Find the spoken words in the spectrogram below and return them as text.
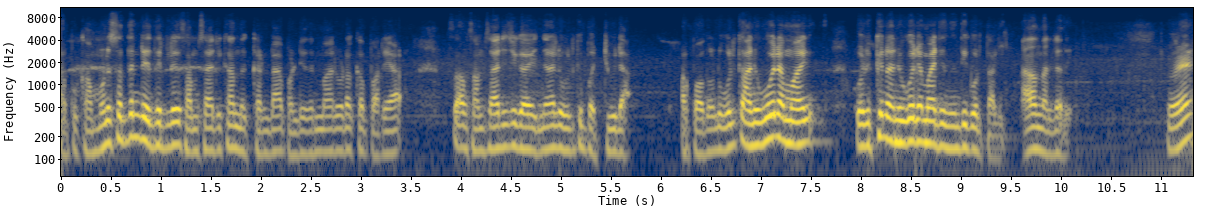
അപ്പോൾ കമ്മ്യൂണിസത്തിന്റെ എതിരിൽ സംസാരിക്കാൻ നിൽക്കണ്ട പണ്ഡിതന്മാരോടൊക്കെ പറയാ സംസാരിച്ചു കഴിഞ്ഞാൽ ഓൾക്ക് പറ്റൂല. അപ്പോൾ അതുകൊണ്ട് ഓൾക്ക് അനുകൂലമായി ഒഴുക്കിന് അനുകൂലമായിട്ട് നീന്തി കൊടുത്താളി അതാണ് നല്ലത്. ഏ?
